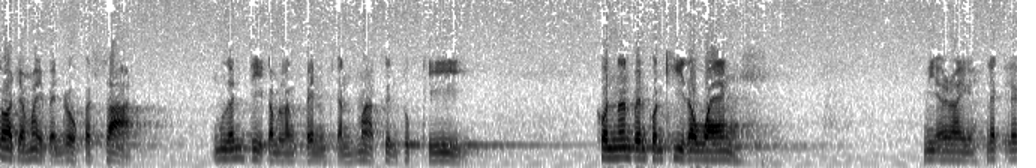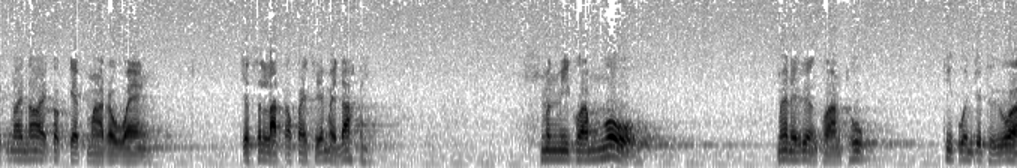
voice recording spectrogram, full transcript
ก็จะไม่เป็นโรคประสาท เหมือนที่กำลังเป็นกันมากขึ้นทุกที คนนั้นเป็นคนขี้ระแวง มีอะไรเล็กๆน้อยๆก็เก็บมาระแวง จะสลัดออกไปเสียไม่ได้ มันมีความโง่แม้ในเรื่องความทุกข์ที่ควรจะถือว่า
